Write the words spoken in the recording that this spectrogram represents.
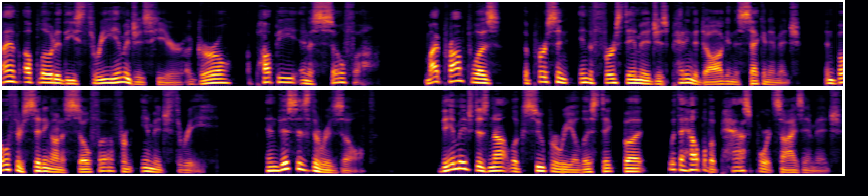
I have uploaded these three images here, a girl, a puppy, and a sofa. My prompt was, the person in the first image is petting the dog in the second image, and both are sitting on a sofa from image 3. And this is the result. The image does not look super realistic, but with the help of a passport size image,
